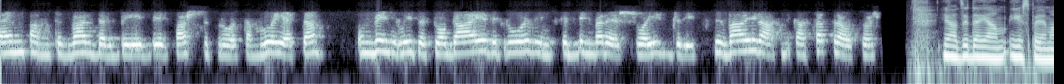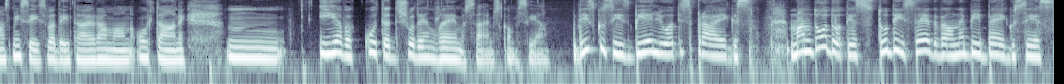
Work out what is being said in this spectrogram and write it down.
tempam, tad vardarbība ir pašsaprotama lieta. Un viņi līdz ar to gaida grozījumus, kad viņi varēs šo izdarīt. Tas ir vairāk nekā satraucoši. Jā, dzirdējām iespējamās misijas vadītāju Ramonu Urtāni. Mm, Ieva, ko tad šodien lēma saimnes komisijā? Diskusijas bija ļoti spraigas. Man dodoties studijas sēde vēl nebija beigusies.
